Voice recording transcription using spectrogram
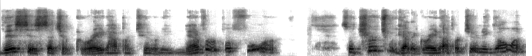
this is such a great opportunity, never before. So, church, we got a great opportunity going.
